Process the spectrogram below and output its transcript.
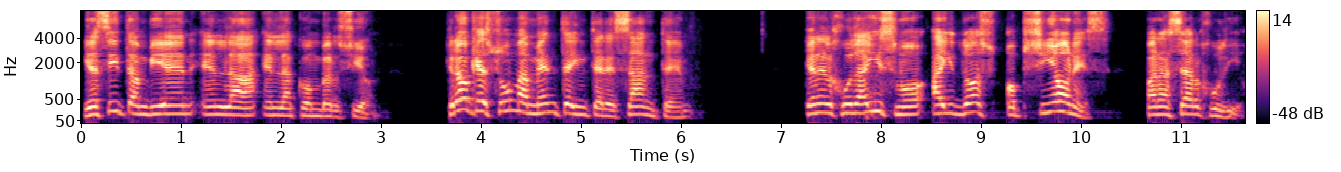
Y así también en la, en la conversión. Creo que es sumamente interesante que en el judaísmo hay dos opciones para ser judío.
